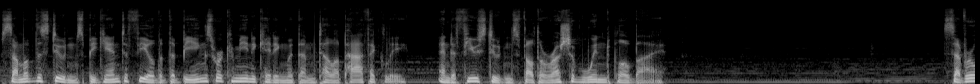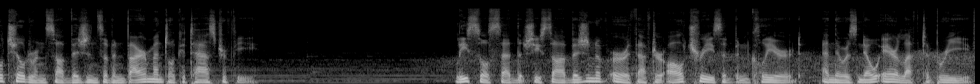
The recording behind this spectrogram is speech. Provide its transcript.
some of the students began to feel that the beings were communicating with them telepathically, and a few students felt a rush of wind blow by. Several children saw visions of environmental catastrophe. Liesel said that she saw a vision of Earth after all trees had been cleared and there was no air left to breathe,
